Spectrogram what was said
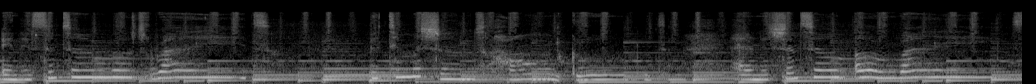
in his sentence right. Beauty missions harm good and his center arise.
